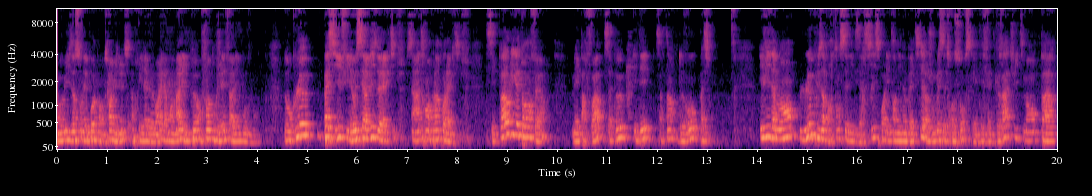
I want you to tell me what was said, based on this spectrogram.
mobilisant son épaule pendant 3 minutes, après il lève le bras, il a moins mal, et il peut enfin bouger, faire les mouvements. Donc le passif, il est au service de l'actif. C'est un tremplin pour l'actif. C'est pas obligatoire d'en faire, mais parfois ça peut aider certains de vos patients. Évidemment, le plus important, c'est l'exercice pour les tendinopathies. Alors je vous mets cette ressource qui a été faite gratuitement par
